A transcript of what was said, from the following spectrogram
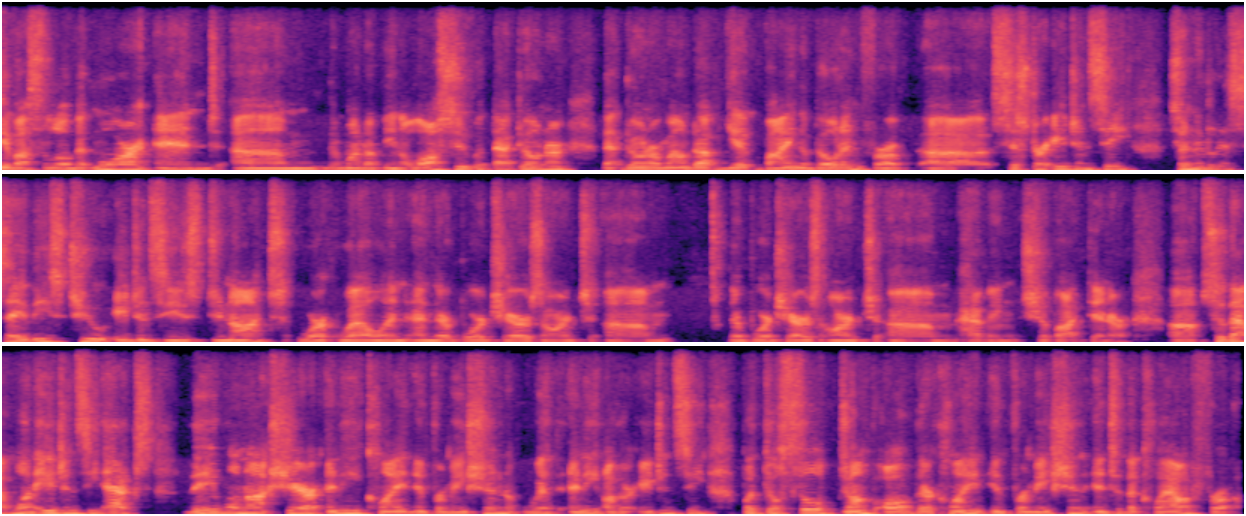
give us a little bit more. And um, there wound up being a lawsuit with that donor. That donor wound up get, buying a building for a uh, sister agency. So needless to say, these two agencies do not work well, and, and their board chairs aren't um, their board chairs aren't um, having Shabbat dinner. Uh, so that one agency X, they will not share any client information with any other agency, but they'll still dump all of their client information into the cloud for,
